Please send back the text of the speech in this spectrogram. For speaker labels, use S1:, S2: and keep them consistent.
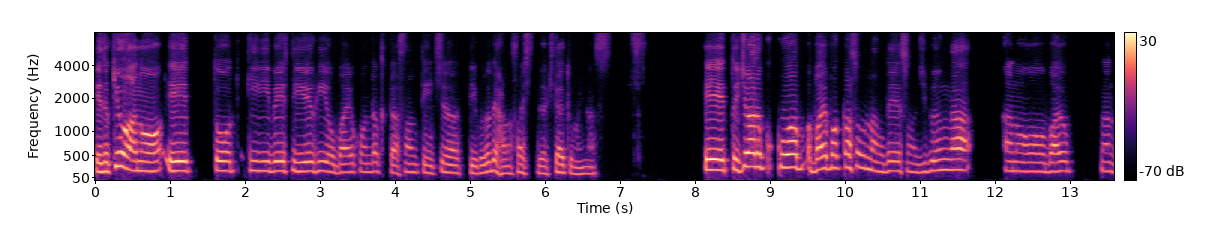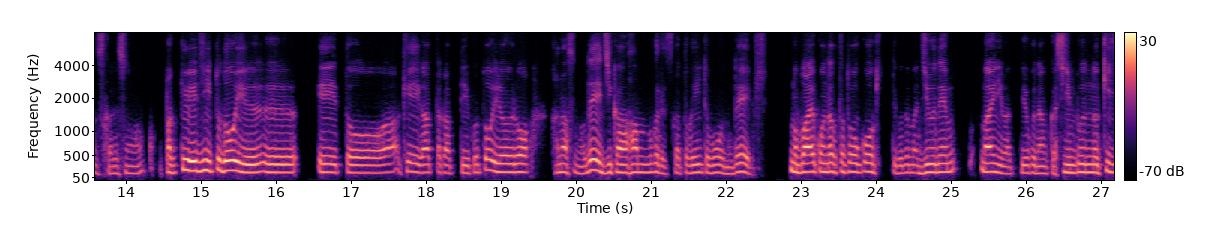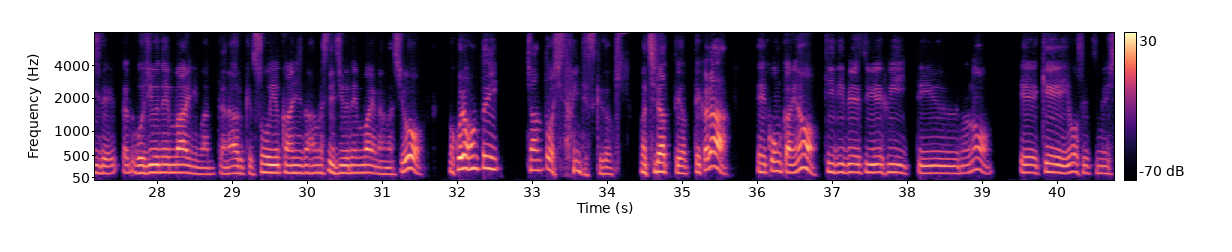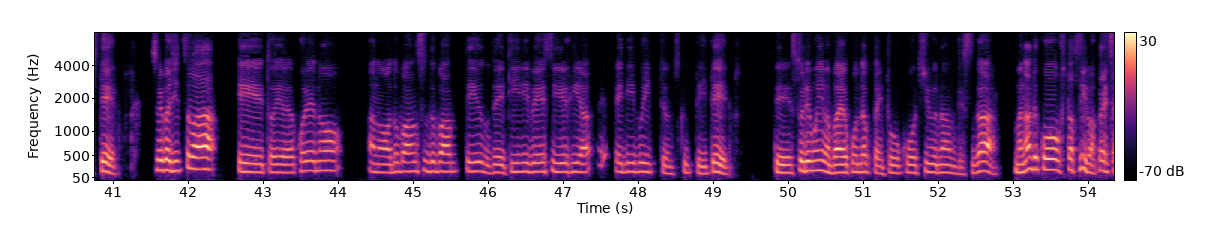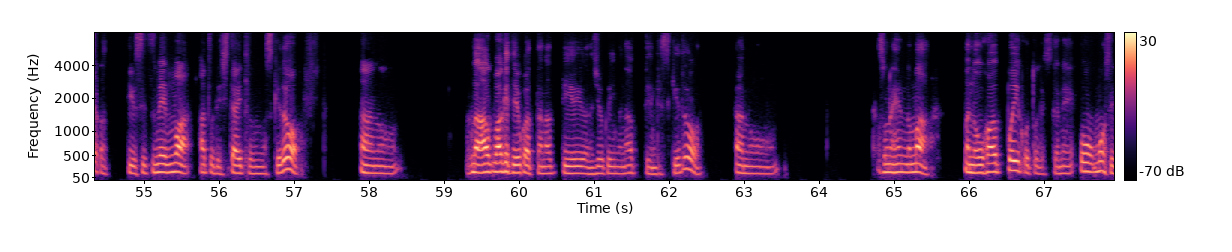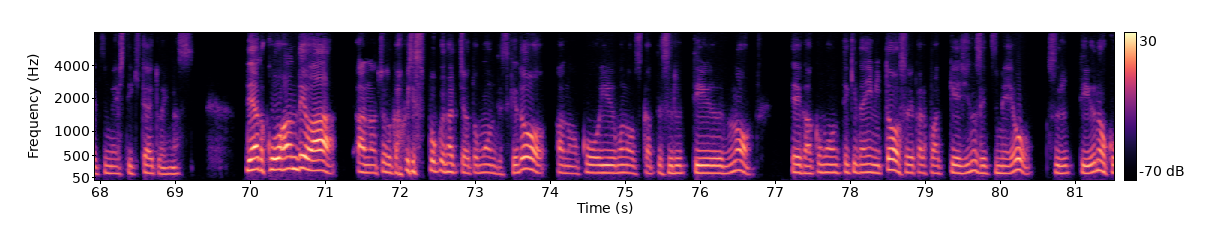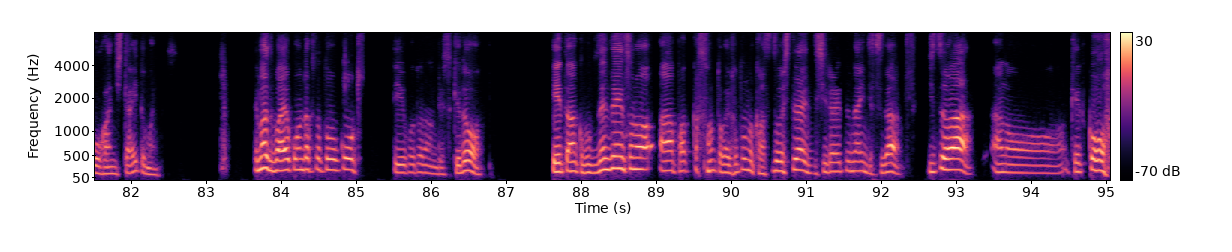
S1: えっ、と、今日はあの、えっ、と、TD ベース UFE を Bioconductor 3.1だっていうことで話させていただきたいと思います。えっ、と、一応あの、ここはバイオパッカーソーなので、その自分が、あの、バイオ、なんですかね、そのパッケージとどういう、えっ、と、経緯があったかっていうことをいろいろ話すので、時間半分くらい使った方がいいと思うので、まあ、 Bioconductor 投稿記ってことで、まあ、10年前にはってよくなんか新聞の記事で50年前にはみたいなのあるけど、そういう感じの話で10年前の話を、まあ、これは本当にちゃんとはしないんですけど、まあ、ちらっとやってから、えー、今回の TD ベース UFE っていうのの、えー、経緯を説明して、それが実は、えっ、ー、と、これの、あの、アドバンスド版っていうので、TD ベース UFE ADV っていうのを作っていて、で、それも今バイオコンダクターに投稿中なんですが、まあ、なんでこう二つに分かれたかっていう説明も後でしたいと思いますけど、あの、まあ、分けてよかったなっていうような状況に今なってるんですけど、あの、その辺のまあ、まあ、ノウハウっぽいことですかね、をもう説明していきたいと思います。で、あと後半では、あの、ちょっと学術っぽくなっちゃうと思うんですけど、あの、こういうものを使ってするっていうのの、え学問的な意味と、それからパッケージの説明をするっていうのを後半にしたいと思います。でまず、 Bioconductor 投稿記っていうことなんですけど、えっ、ー、と、なんか僕全然そのあハッカソンとかでほとんど活動してないんで知られてないんですが、実は、あのー、結構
